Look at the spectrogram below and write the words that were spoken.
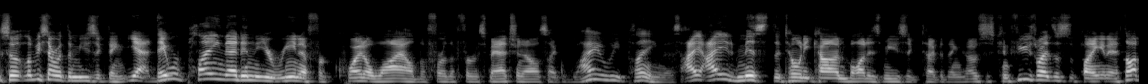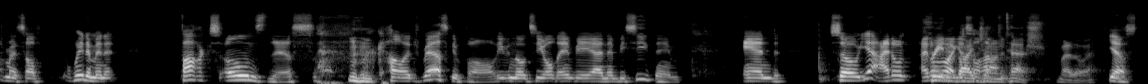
So let me start with the music thing. Yeah, they were playing that in the arena for quite a while before the first match, and I was like, why are we playing this? I, I had missed the Tony Khan bought his music type of thing. I was just confused why this was playing, and I thought to myself, wait a minute, Fox owns this for college basketball, even though it's the old NBA and NBC theme. And so, yeah, I don't, I don't know. I guess by I'll John to, Tesh, by the way. Yes,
